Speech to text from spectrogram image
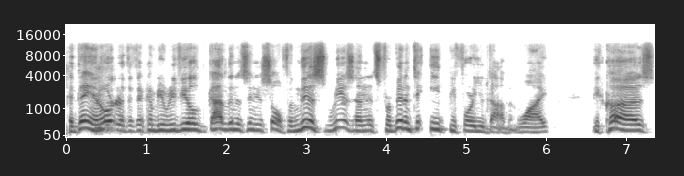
Today, in order that there can be revealed godliness in your soul. For this reason, it's forbidden to eat before you daven. Why? Because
